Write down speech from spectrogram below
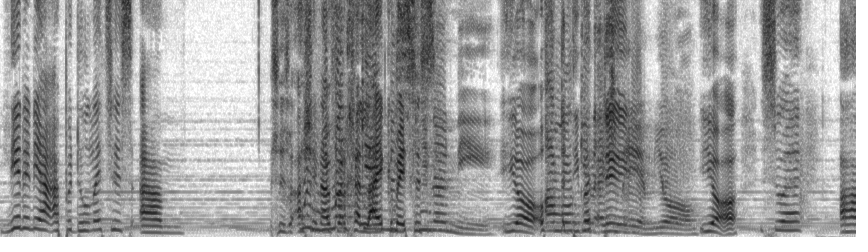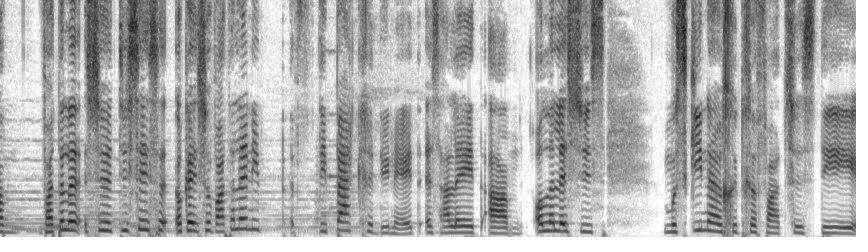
Nee nee nee ek bedoel net soos um soos as jy nou vergelyk met soos nou nie. Ja of die wat doen. Ja. Ja so um wat hulle so toe sê okay so wat hulle in die die pack gedoen het is hulle het um al hulle soos Miskien nou goed gevat soos die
